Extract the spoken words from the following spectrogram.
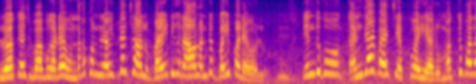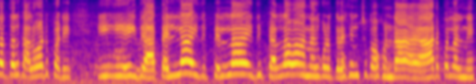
లోకేష్ బాబు గారే పదకొండు అయితే చాలు బయటికి రావాలంటే భయపడేవాళ్ళు. ఎందుకు? గంజాయి బ్యాచ్ ఎక్కువ అయ్యారు మత్తు పదార్థాలకు అలవాటు పడి ఈ ఇది ఆ తెల్ల ఇది పిల్ల ఇది పిల్లవా అన్నది కూడా గ్రహించుకోకుండా ఆడపిల్లల్ని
